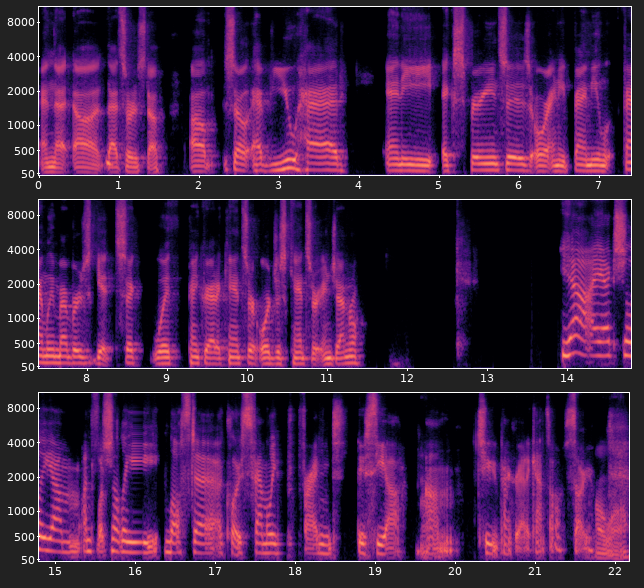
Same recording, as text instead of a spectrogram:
and that uh, that sort of stuff. Um, so, have you had any experiences or any family family members get sick with pancreatic cancer or just cancer in general? Yeah, I actually um unfortunately lost a, a close family friend this year oh. um to pancreatic cancer. So oh wow.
